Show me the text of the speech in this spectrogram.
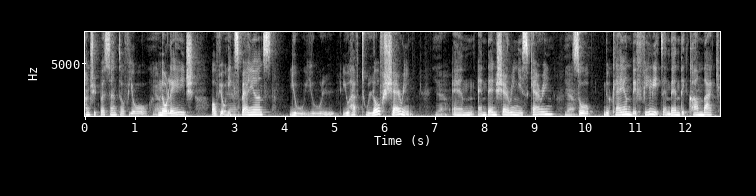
100% of your yeah. knowledge of your yeah. experience you you you have to love sharing yeah and and then sharing is caring yeah so the client they feel it and then they come back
